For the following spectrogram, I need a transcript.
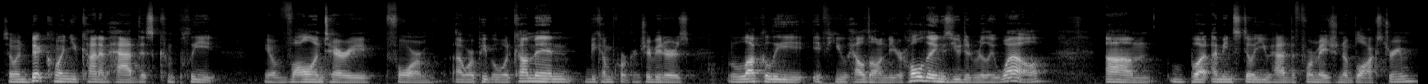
So in Bitcoin, you kind of had this complete you know voluntary form uh, where people would come in, become core contributors. Luckily, if you held on to your holdings, you did really well. Um, but I mean, still, you had the formation of Blockstream,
